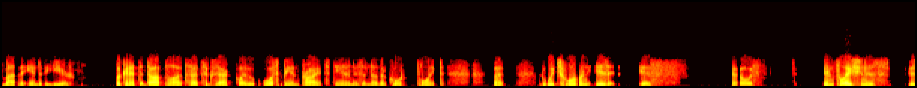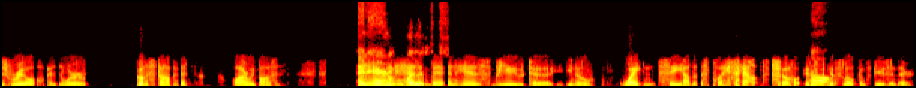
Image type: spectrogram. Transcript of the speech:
by the end of the year. Looking at the dot plots, that's exactly what's being priced in is another quarter point. But which one is it? If you know, if inflation is is real and we're going to stop it. Why are we pausing? And Aaron, it hasn't is... been his view to you know wait and see how this plays out. So it's, oh. it's a little confusing there.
